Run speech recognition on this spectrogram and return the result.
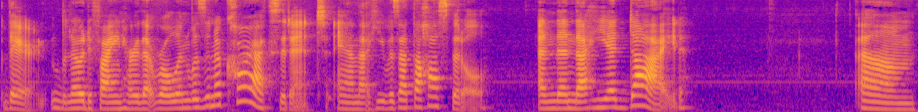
they're notifying her that Rowland was in a car accident and that he was at the hospital, and then that he had died. Um,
